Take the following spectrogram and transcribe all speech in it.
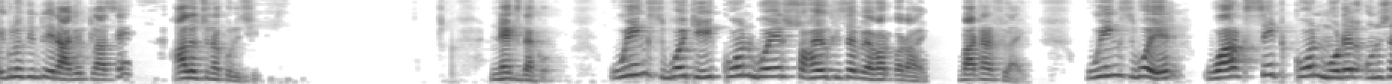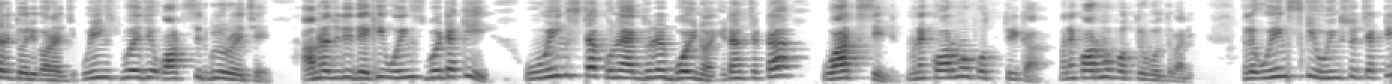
এগুলো কিন্তু এর আগের ক্লাসে আলোচনা করেছি। নেক্সট দেখো উইংস বইটি কোন বইয়ের সহায়ক হিসেবে ব্যবহার করা হয়? বাটারফ্লাই উইংস বইয়ের ওয়ার্কশিট কোন মডেল অনুসারে তৈরি করা হয়েছে? উইংস বইয়ে যে ওয়ার্কশিটগুলো রয়েছে, আমরা যদি দেখি উইংস বইটা কি? উইংসটা কোনো এক ধরনের বই নয়, এটা হচ্ছে একটা ওয়ার্কশিট মানে কর্মপত্রিকা মানে কর্মপত্র বলতে পারি। তাহলে উইংস কি? উইংস হচ্ছে একটি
